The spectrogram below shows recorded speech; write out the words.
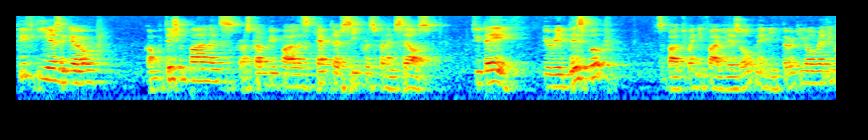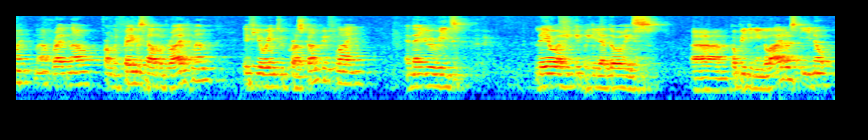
50 years ago, competition pilots, cross-country pilots kept their secrets for themselves. Today, you read this book, it's about 25 years old, maybe 30 already right now, from the famous Helmut Reichmann, if you're into cross-country flying. And then you read Leo Enrique Brigliadori's um, competing in gliders, and you know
